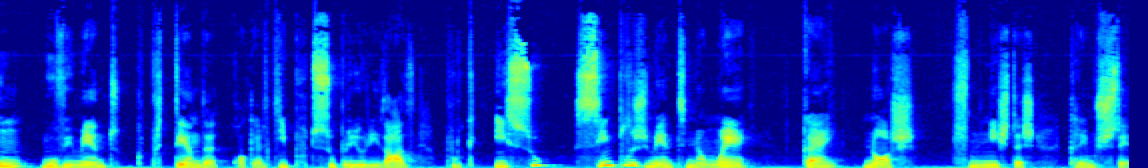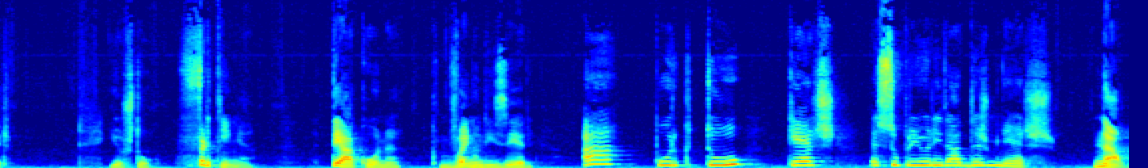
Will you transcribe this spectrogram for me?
um movimento que pretenda qualquer tipo de superioridade, porque isso simplesmente não é quem nós, feministas, queremos ser. E eu estou fartinha, até à cona, que me venham dizer: Ah, porque tu queres a superioridade das mulheres. Não.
